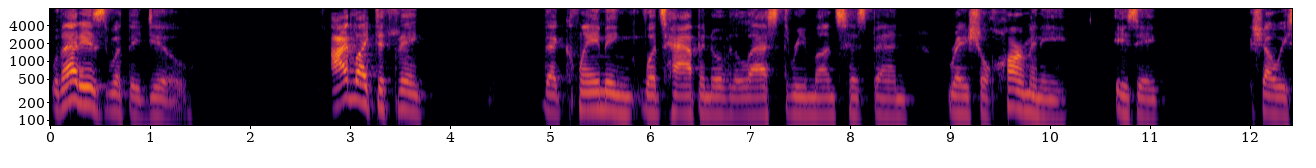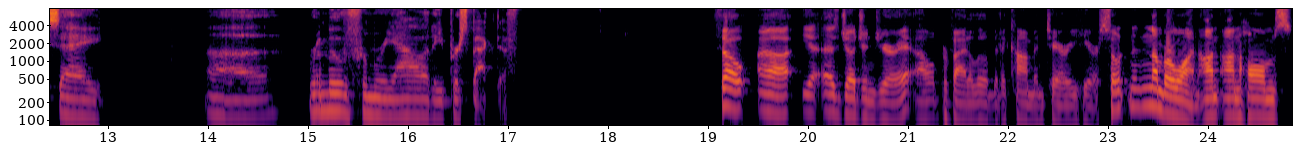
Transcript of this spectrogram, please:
Well, that is what they do. I'd like to think that claiming what's happened over the last three months has been racial harmony is a, shall we say, uh, removed from reality perspective. So, uh, yeah, as judge and jury, I'll provide a little bit of commentary here. So, n- number one, on on Holmes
